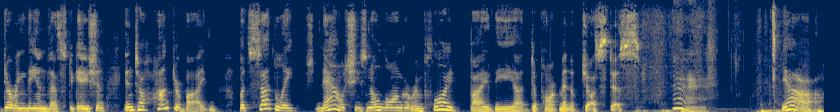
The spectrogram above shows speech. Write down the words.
during the investigation into Hunter Biden. But suddenly, now she's no longer employed by the uh, Department of Justice. Yeah.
